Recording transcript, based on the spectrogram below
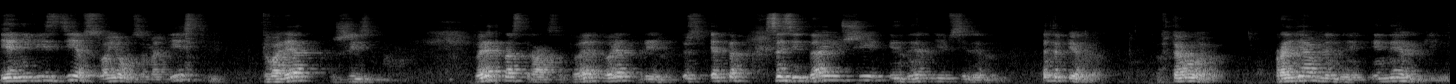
И они везде в своем взаимодействии творят жизнь, творят пространство, творят, творят время. То есть это созидающие энергии Вселенной. Это первое. Второе. Проявленные энергии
